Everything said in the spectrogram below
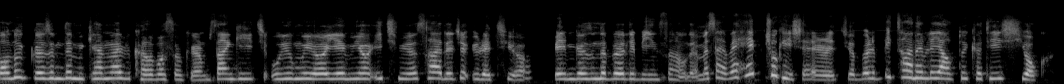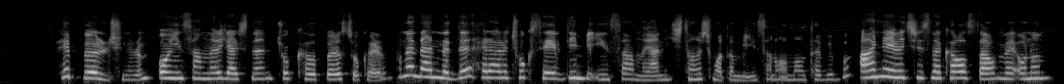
onu gözümde mükemmel bir kalıba sokuyorum. Sanki hiç uyumuyor, yemiyor, içmiyor, sadece üretiyor. Benim gözümde böyle bir insan oluyor. Mesela ve hep çok iyi şeyler üretiyor. Böyle bir tane bile yaptığı kötü iş yok. Hep böyle düşünürüm. O insanları gerçekten çok kalıplara sokarım. Bu nedenle de herhalde çok sevdiğim bir insanla yani hiç tanışmadığım bir insan olmalı tabii bu. Aynı ev içerisinde kalsam ve onun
